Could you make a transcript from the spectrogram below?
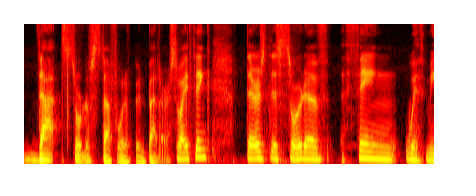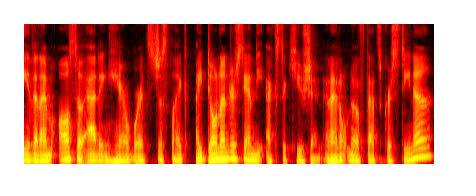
that sort of stuff would have been better. So i think there's this sort of thing with me that i'm also adding here where it's just like i don't understand the execution. And i don't know if that's christina.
